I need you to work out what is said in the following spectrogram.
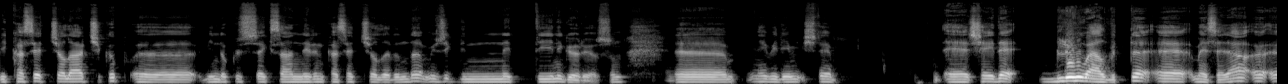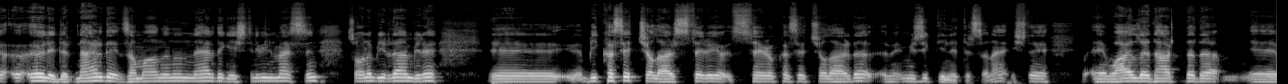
bir kaset çalar çıkıp e, 1980'lerin kaset çalarında müzik dinlettiğini görüyorsun. E, ne bileyim işte e, şeyde Blue Velvet'te e, mesela ö, ö, öyledir. Nerede zamanının nerede geçtiğini bilmezsin. Sonra birdenbire e, bir kaset çalar, stereo, stereo kaset çalar da e, müzik dinletir sana. İşte e, Wild at Heart'ta da e,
